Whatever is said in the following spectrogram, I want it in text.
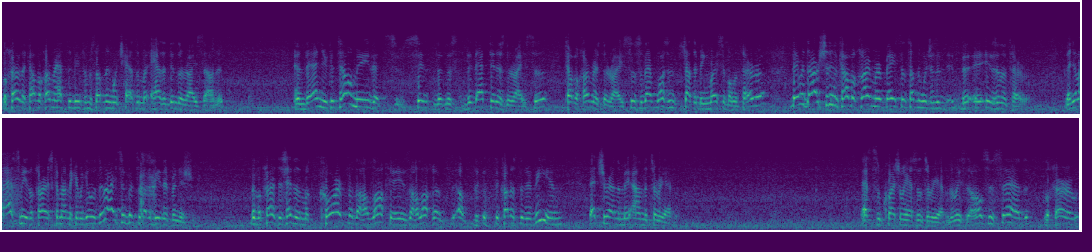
The Kavachar has to be from something which has a, has a din the rice on it. And then you can tell me that sin, that, that, din is the Raisa, Kavachimer is the Raisa, so that wasn't Shata being Maisiv on the Torah. They were darshaning Kavachimer based on something which is, is in the Torah. Then you'll ask me, the Charis out, Mikra Megillah is the Raisa, good, so going to be the definition. But the Charis to say that the Makor for the halacha is the halacha of, of the, the the Nevi'im, that's on the, on the Torah. That's the question we asked the And we also said, the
